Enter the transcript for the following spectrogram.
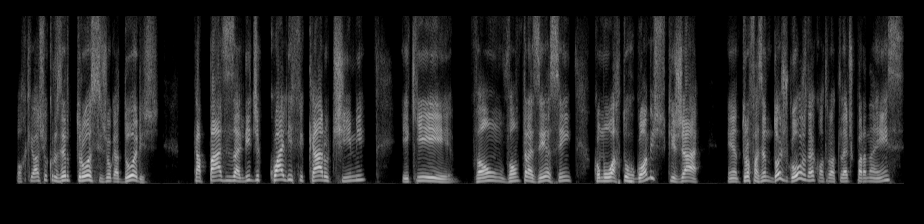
Porque eu acho que o Cruzeiro trouxe jogadores capazes ali de qualificar o time e que vão, vão trazer, assim, como o Arthur Gomes, que já entrou fazendo dois gols né, contra o Atlético Paranaense,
